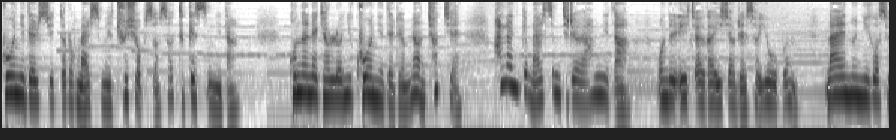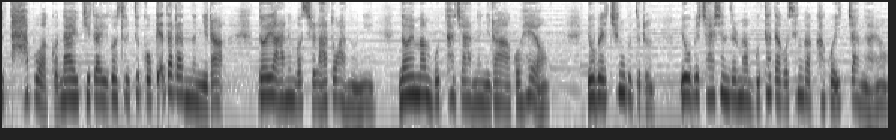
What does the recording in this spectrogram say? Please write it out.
구원이 될 수 있도록 말씀해 주시옵소서 듣겠습니다. 고난의 결론이 구원이 되려면 첫째 하나님께 말씀드려야 합니다. 오늘 1절과 2절에서 욥은 나의 눈이 이것을 다 보았고 나의 귀가 이것을 듣고 깨달았느니라 너희 아는 것을 나도 아노니 너희만 못하지 않으니라 하고 해요. 욥의 친구들은 욥이 자신들만 못하다고 생각하고 있잖아요.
